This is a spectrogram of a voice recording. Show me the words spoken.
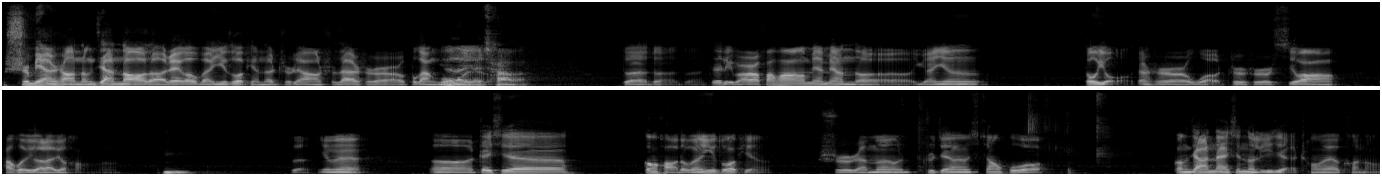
市面上能见到的这个文艺作品的质量实在是不敢恭维，越来越差了。对对对，这里边方方面面的原因都有，但是我只是希望它会越来越好。嗯，对，因为呃，这些更好的文艺作品使人们之间相互更加耐心的理解成为可能。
